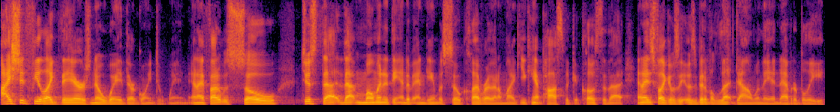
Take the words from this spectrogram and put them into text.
I should feel like there's no way they're going to win. And I thought it was so just that that moment at the end of Endgame was so clever that I'm like, you can't possibly get close to that. And I just feel like it was it was a bit of a letdown when they inevitably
